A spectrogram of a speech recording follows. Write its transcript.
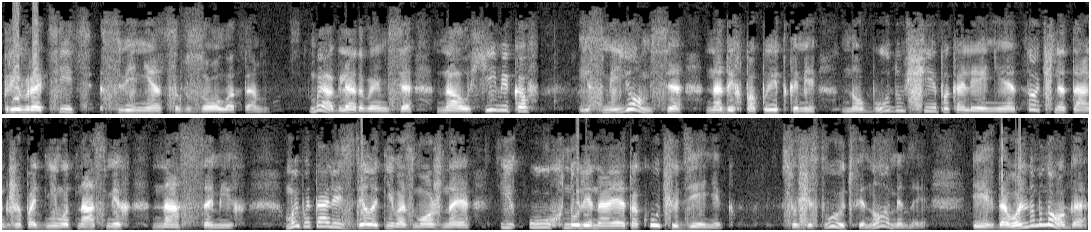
превратить свинец в золото. Мы оглядываемся на алхимиков и смеемся над их попытками, но будущие поколения точно так же поднимут на смех нас самих. Мы пытались сделать невозможное и ухнули на это кучу денег. Существуют феномены, их довольно много,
